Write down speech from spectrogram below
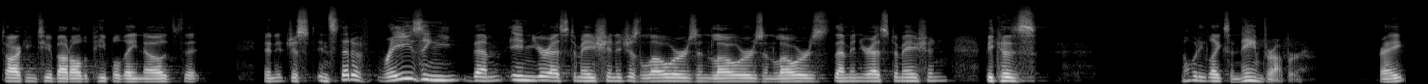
talking to you about all the people they know that and it just instead of raising them in your estimation it just lowers and lowers and lowers them in your estimation because nobody likes a name dropper right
